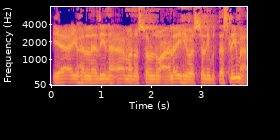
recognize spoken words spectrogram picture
ya ayyuhalladzina amanu sallu 'alaihi wa sallimu taslima.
